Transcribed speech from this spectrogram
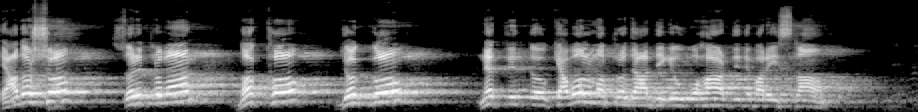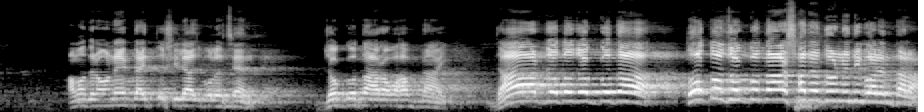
এ আদর্শ, চরিত্রবান, দক্ষ, যোগ্য নেতৃত্ব কেবলমাত্র জাতিকে উপহার দিতে পারে ইসলাম। আমাদের অনেক দায়িত্বশীল আজ বলেছেন, যোগ্যতার অভাব নাই। যার যত যোগ্যতা, তত যোগ্যতার সাথে দুর্নীতি করেন তারা।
